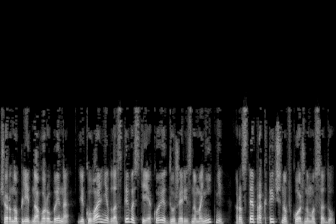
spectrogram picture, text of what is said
Чорноплідна горобина, лікувальні властивості якої дуже різноманітні, росте практично в кожному саду.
